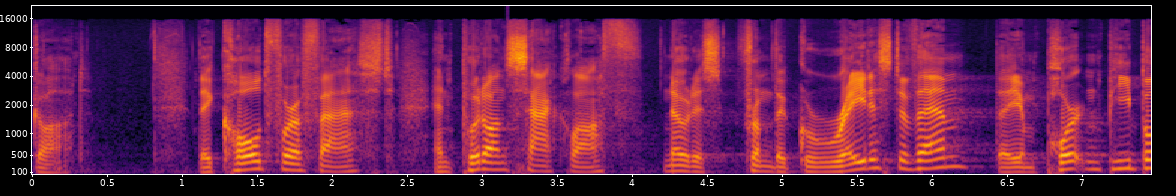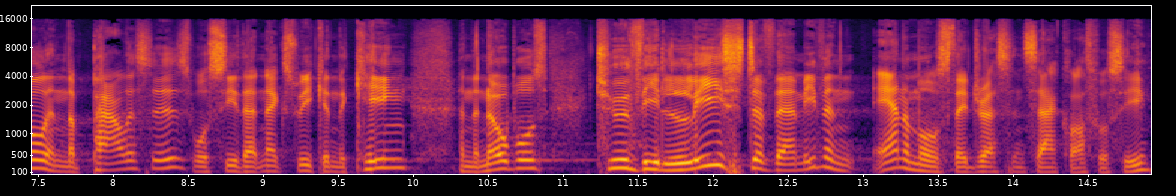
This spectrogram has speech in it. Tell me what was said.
God. They called for a fast and put on sackcloth. Notice, from the greatest of them, the important people in the palaces, we'll see that next week in the king and the nobles, to the least of them, even animals they dress in sackcloth, we'll see,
